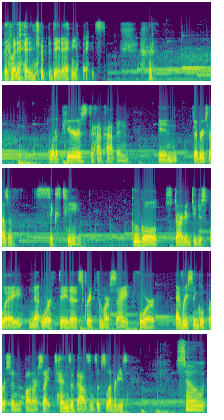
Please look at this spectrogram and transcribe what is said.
they went ahead and took the data anyways. what appears to have happened in February 2016, Google started to display net worth data scraped from our site for every single person on our site, tens of thousands of celebrities. So,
